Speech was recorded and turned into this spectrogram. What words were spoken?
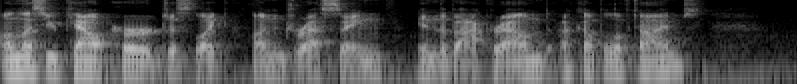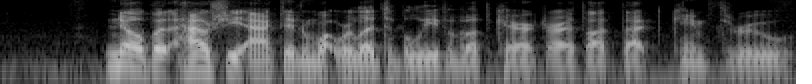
unless you count her just like undressing in the background a couple of times. No, but how she acted and what we're led to believe about the character, I thought that came through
